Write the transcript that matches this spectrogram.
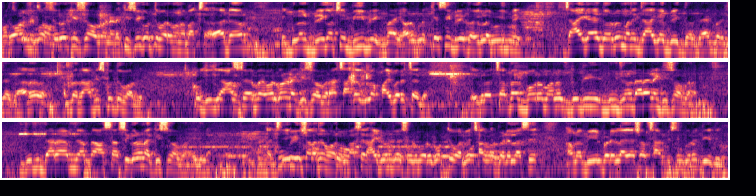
দশ বছরও কিছু হবে না। এটা কিছুই করতে পারব না বাচ্চা। এটা ওর- এগুলোর ব্রেক হচ্ছে বি ব্রেক ভাই। আর ওগুলো কেসি ব্রেক হয় এগুলো বি ব্রেক জায়গায় ধরবে মানে জায়গায় ব্রেক ধরবে একবারে জায়গায়। আর আপনার রাফ ইউজ করতে পারবে। যদি আস্তে ব্যবহার করে না কিছু হবে না। চাকাগুলো ফাইবারের চাকা। এগুলো হচ্ছে আপনার বড় মানুষ যদি দুইজনে দাঁড়ায় না কিছু হবে না। যদি দাঁড়ায় আপনি আপনার আস্তে আস্তে করে না কিছু হবে না এগুলো আর যে কেউ চালাতে পারবে। বাসের হাইট অনুযায়ী ছোট বড় করতে পারবে ছাদের। প্যাডেল আছে আমরা বিএল প্যাডেল লাগিয়ে সব সার্ভিসিং করে দিয়ে দিব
